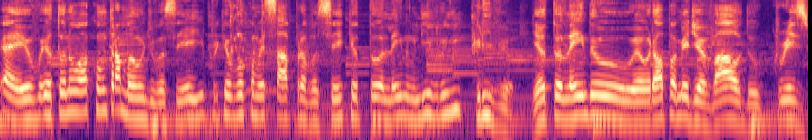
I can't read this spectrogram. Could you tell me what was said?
É, eu, eu tô numa contramão de você aí, porque eu vou começar pra você que eu tô lendo um livro incrível. Eu tô lendo Europa Medieval, do Chris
